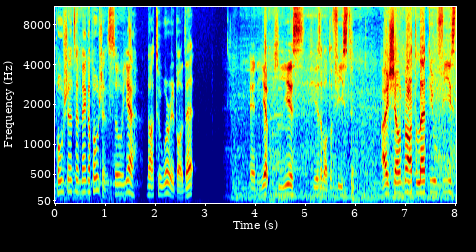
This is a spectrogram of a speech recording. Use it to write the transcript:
potions and mega potions, so yeah, not too worried about that. And yep, he is. He is about to feast. I shall not let you feast.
